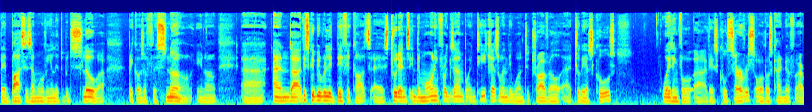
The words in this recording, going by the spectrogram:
the buses are moving a little bit slower because of the snow, you know. Uh, and uh, this could be really difficult. Uh, students in the morning, for example, and teachers when they want to travel uh, to their schools, waiting for uh, their school service or those kind of uh,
